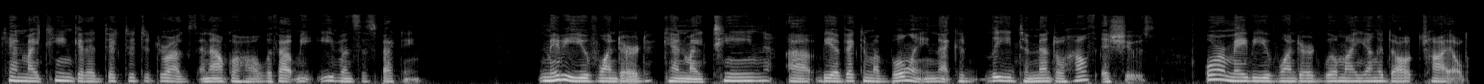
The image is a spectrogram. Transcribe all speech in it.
can my teen get addicted to drugs and alcohol without me even suspecting? Maybe you've wondered, can my teen uh, be a victim of bullying that could lead to mental health issues? Or maybe you've wondered, will my young adult child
